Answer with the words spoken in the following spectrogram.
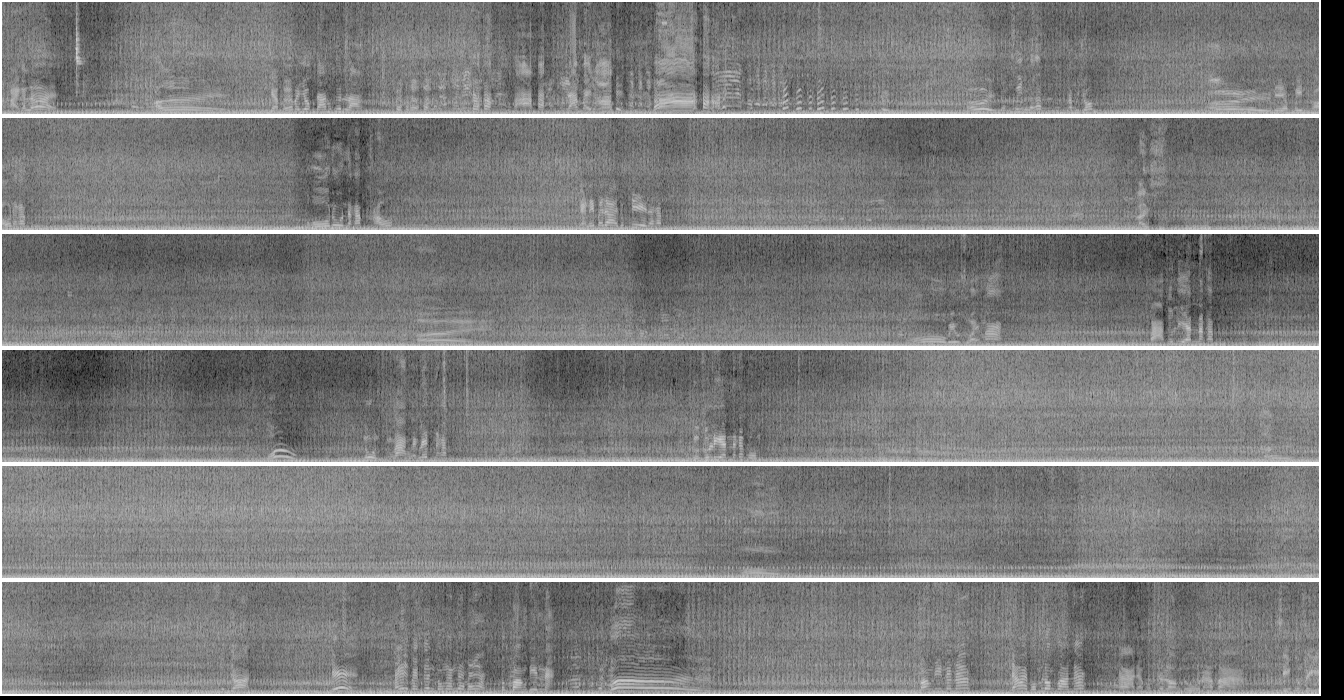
ไปกันเลยเอ้ยอย่าเผลอไปยกดำขึ้นล่ะดำไม่ได้อ่า เอ้ยยมซิ่งนะครับท่านผู้ชมเอ้ยนี่ครับปีนเขานะครับ โอ้โหนู่นนะครับเขา อย่างนี้ไปได้ทุกที่นะครับ เอ้ยเอ้ย โอ้ วิวสวยมาก ป่าทุเรียนนะครับ ว้าวนู่นข้าง ล็กนะครับสวนทุเรียนนะครับผม เออ โอ้สุดยอดเฮ้ไปไปขึ้นตรงนั้นได้ไหมอะตรงกองดินน่ะโอ้ยกองดินนั่นนะ เดี๋ยว ให้ผมลงก่อนนะ อ่า เดี๋ยวผมจะลองดูนะครับว่าสี่คูณสี่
